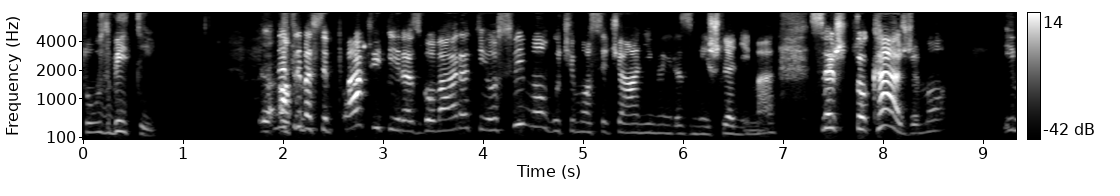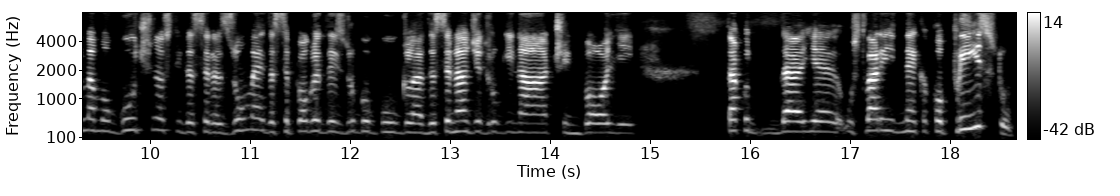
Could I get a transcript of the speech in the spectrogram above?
suzbiti Ne treba se plašiti i razgovarati o svim mogućim osjećanjima i razmišljanjima. Sve što kažemo ima mogućnosti da se razume, da se pogleda iz drugog ugla, da se nađe drugi način, bolji. Tako da je u stvari nekako pristup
